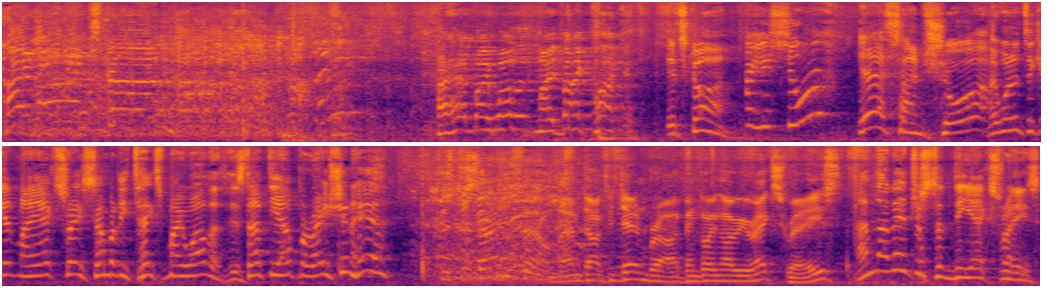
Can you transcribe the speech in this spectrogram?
My wallet's gone! I had my wallet in my back pocket. It's gone. Are you sure? Yes, I'm sure. I wanted to get my x-ray. Somebody takes my wallet. Is that the operation here? Mr. Seinfeld, I'm Dr. Denbrough. I've been going over your x-rays. I'm not interested in the x-rays.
